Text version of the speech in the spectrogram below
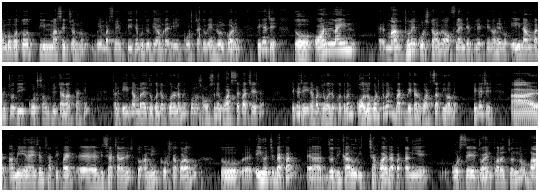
সম্ভবত তিন মাসের জন্য মেম্বারশিপ আমি ফ্রি দেবো, যদি আমরা এই কোর্সটাকে এনরোল করে, ঠিক আছে? তো অনলাইন মাধ্যমে কোর্সটা হবে অফলাইন ডেফিনেটলি নয়, এবং এই নাম্বারে যদি কোর্স সব কিছু জানার থাকে, তাহলে এই নাম্বারে যোগাযোগ করে নেবেন, কোনো সমস্যা নেই হোয়াটসঅ্যাপ আছে এটা। ঠিক আছে? এই নাম্বার যোগাযোগ করতে পারেন কলও করতে পারেন বাট বেটার হোয়াটসঅ্যাপই হবে, ঠিক আছে? আর আমি এনআইএসএম সার্টিফাইড রিসার্চ অ্যানালিস্ট তো আমি কোর্সটা করাবো। তো এই হচ্ছে ব্যাপার। যদি কারও ইচ্ছা হয় ব্যাপারটা নিয়ে কোর্সে জয়েন করার জন্য বা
